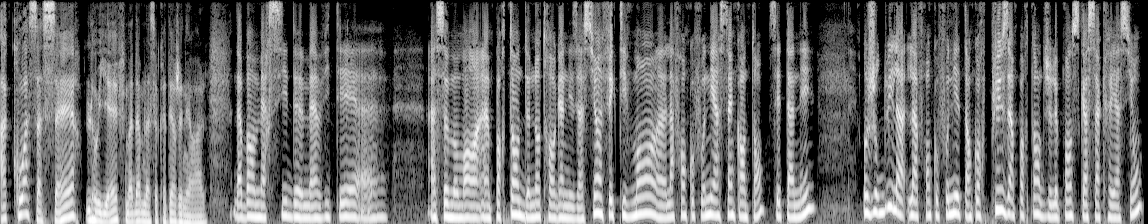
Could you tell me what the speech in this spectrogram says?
À quoi ça sert l'OIF, Madame la secrétaire générale? D'abord, merci de m'inviter euh, à ce moment important de notre organisation. Effectivement, euh, la francophonie a 50 ans cette année. Aujourd'hui, la, francophonie est encore plus importante, je le pense, qu'à sa création.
